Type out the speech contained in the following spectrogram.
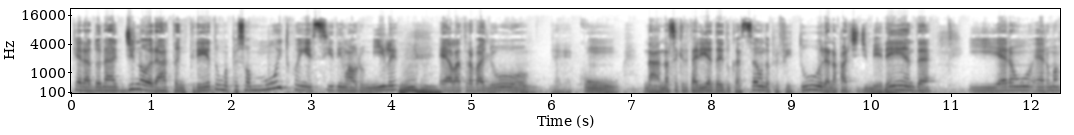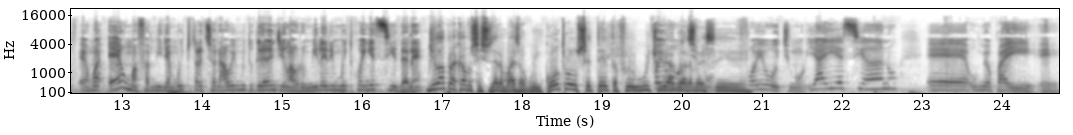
que era a dona Dinorá Tancredo, uma pessoa muito conhecida em Lauro Miller. Uhum. Ela trabalhou é, com, na, na Secretaria da Educação da Prefeitura, na parte de merenda. E era, um, era uma, é, uma, é uma família muito tradicional e muito grande em Lauro Miller e muito conhecida, né? De lá para cá vocês fizeram mais algum encontro ou 70 foi o último foi e agora último, vai ser. Foi o último. E aí, esse ano, é, o meu pai é,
